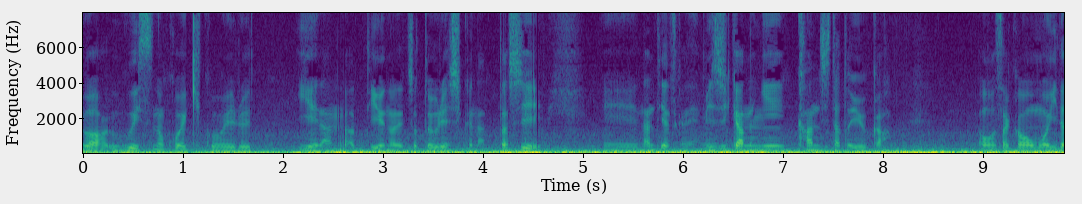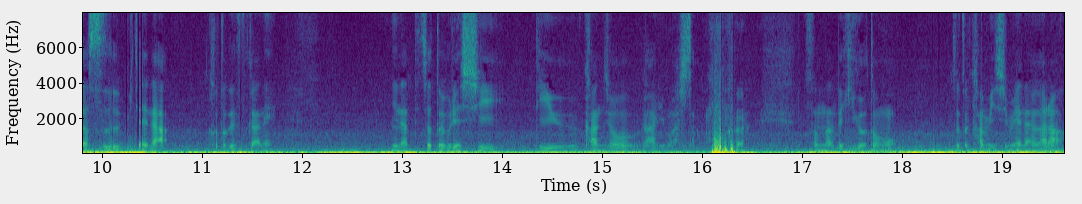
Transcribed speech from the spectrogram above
うわウグイスの声聞こえる家なんだっていうのでちょっと嬉しくなったしえー、て言うんですかね、身近に感じたというか、大阪を思い出すみたいなことですかね。になってちょっと嬉しいっていう感情がありました。そんな出来事もちょっと噛みしめながら、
